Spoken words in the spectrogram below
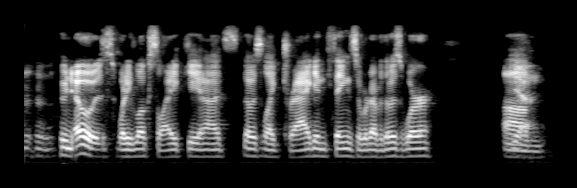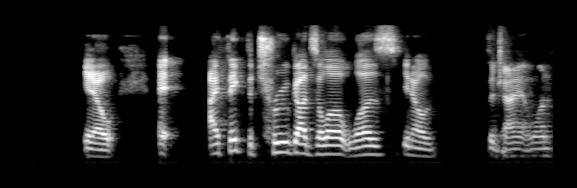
Mhm. who knows what he looks like? You know, it's those like dragon things or whatever those were. Um, Yeah. You know, it, I think the true Godzilla was, you know, The giant one.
